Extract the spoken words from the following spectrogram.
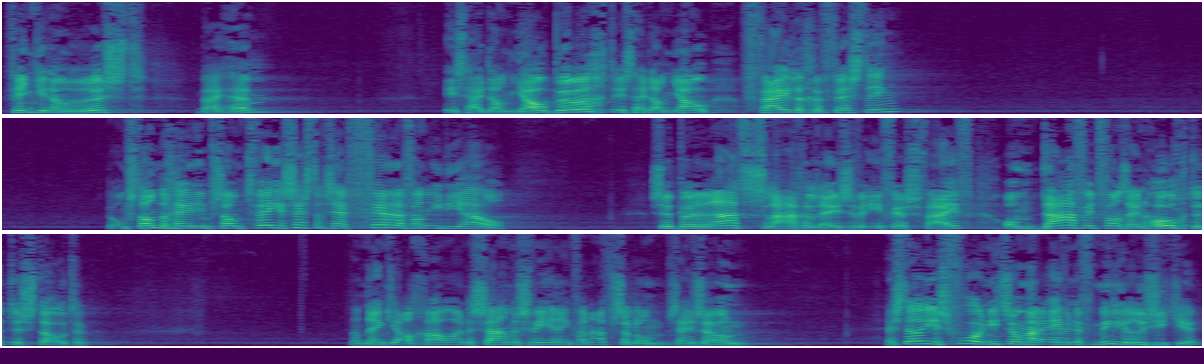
Vind je dan rust bij Hem? Is Hij dan jouw burcht? Is Hij dan jouw veilige vesting? De omstandigheden in Psalm 62 zijn verre van ideaal. Ze beraadslagen, lezen we in vers 5, om David van zijn hoogte te stoten. Dan denk je al gauw aan de samenzwering van Absalom, zijn zoon. Stel je eens voor, niet zomaar even een familieruzietje.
